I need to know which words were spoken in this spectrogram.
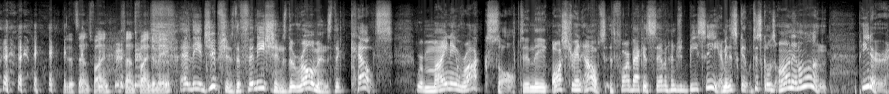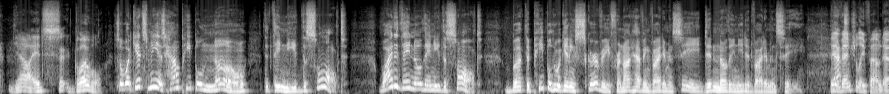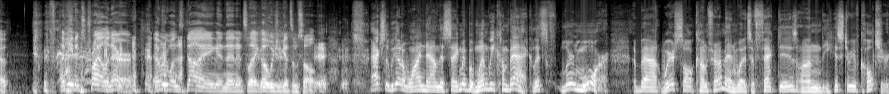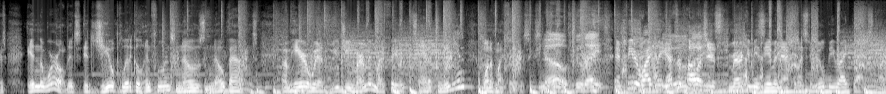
That sounds fine. Sounds fine to me. And the Egyptians, the Phoenicians, the Romans, the Celts were mining rock salt in the Austrian Alps as far back as 700 BC. I mean, this, this goes on and on. Peter. Yeah, it's global. So, what gets me is how people know that they need the salt. Why did they know they need the salt, but the people who were getting scurvy for not having vitamin C didn't know they needed vitamin C? They That's- eventually found out. I mean, it's trial and error. Everyone's dying, and then it's like, oh, we should get some salt. Actually, we got to wind down this segment, but when we come back, let's learn more about where salt comes from and what its effect is on the history of cultures in the world. Its its geopolitical influence knows no bounds. I'm here with Eugene Mirman, my favorite stand-up comedian, one of my favorites. excuse me. No, too late. And Peter Whiteley, anthropologist, American Museum of Natural History. We'll be right back.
